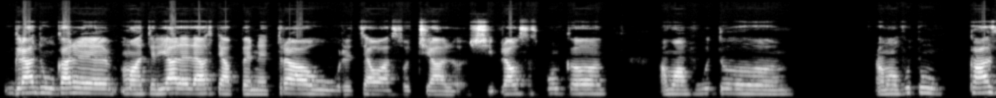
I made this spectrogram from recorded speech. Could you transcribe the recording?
gradul în care materialele astea penetrau rețeaua socială și vreau să spun că am avut, uh, am avut un caz,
